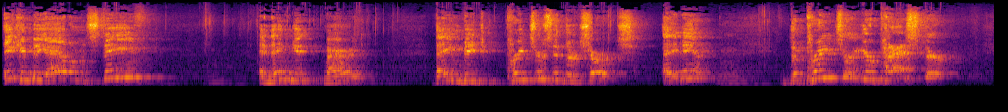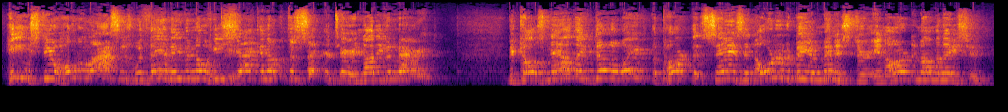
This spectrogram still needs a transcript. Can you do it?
it can be Adam and Steve, and they can get married. They can be preachers in their church. Amen. The preacher, your pastor, he can still hold a license with them even though he's shacking up with the secretary, not even married. Because now they've done away with the part that says in order to be a minister in our denomination,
